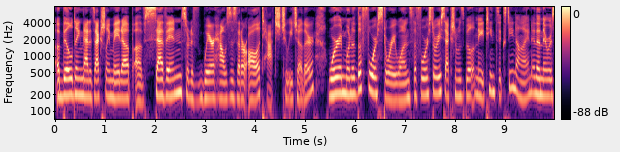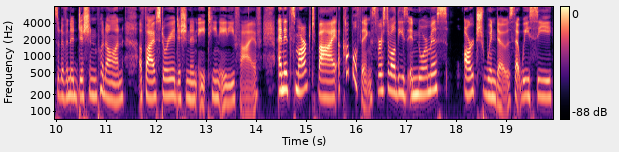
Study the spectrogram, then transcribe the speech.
a building that is actually made up of seven sort of warehouses that are all attached to each other. We're in one of the four story ones. The four story section was built in 1869, and then there was sort of an addition put on, a five story addition in 1885. And it's marked by a couple things. First of all, these enormous arch windows that we see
